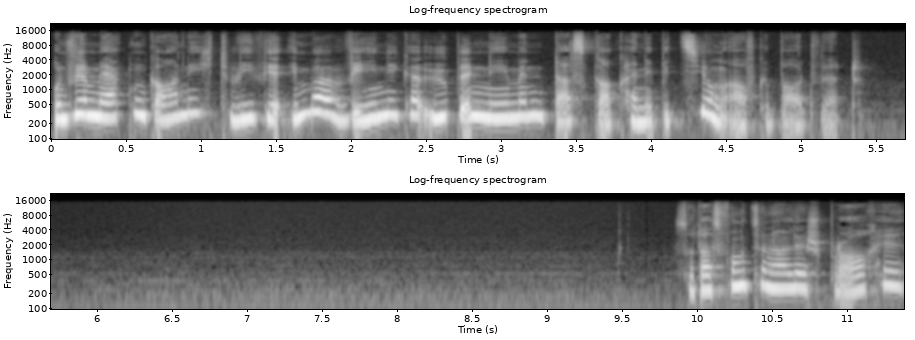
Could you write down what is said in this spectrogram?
Und wir merken gar nicht, wie wir immer weniger übel nehmen, dass gar keine Beziehung aufgebaut wird. Sodass funktionale Sprache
